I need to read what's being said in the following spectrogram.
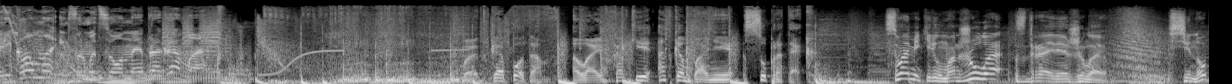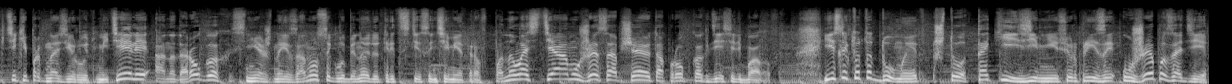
Рекламно-информационная программа. Под капотом. Лайфхаки от компании «Супротек». С вами Кирилл Манжула. Здравия желаю. Синоптики прогнозируют метели, а на дорогах снежные заносы глубиной до 30 сантиметров. По новостям уже сообщают о пробках 10 баллов. Если кто-то думает, что такие зимние сюрпризы уже позади,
